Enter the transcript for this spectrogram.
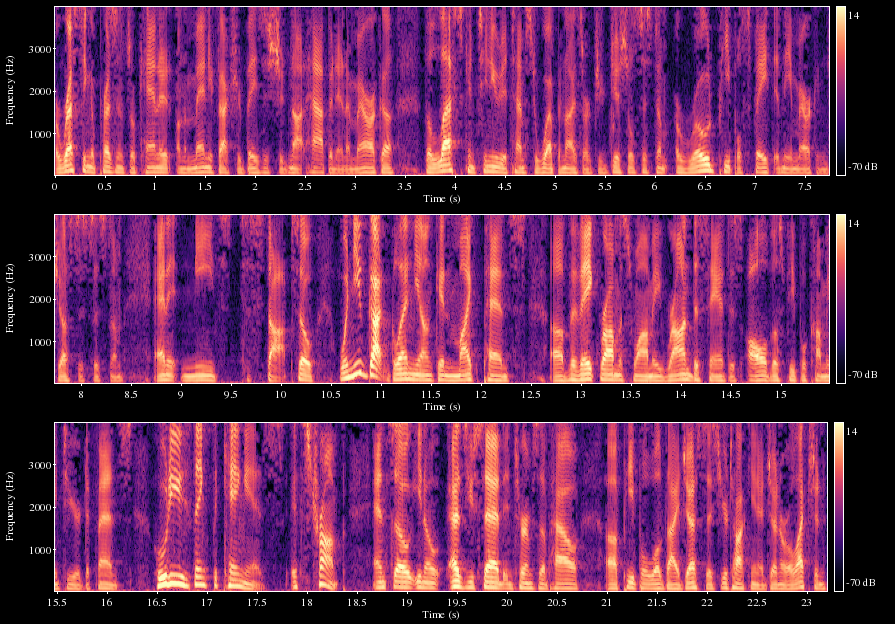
Arresting a presidential candidate on a manufactured basis should not happen in America. The left's continued attempts to weaponize our judicial system erode people's faith in the American justice system, and it needs to stop. So when you've got Glenn Youngkin, Mike Pence, uh, Vivek Ramaswamy, Ron DeSantis, all of those people coming to your defense, who do you think the king is? It's Trump. And so, you know, as you said, in terms of how uh, people will digest this. You're talking a general election.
